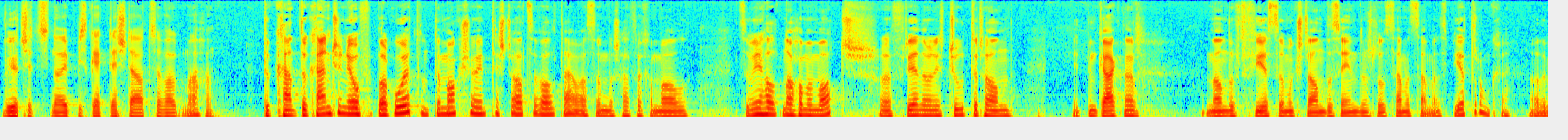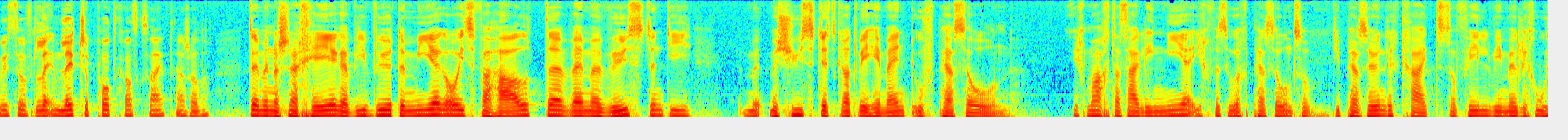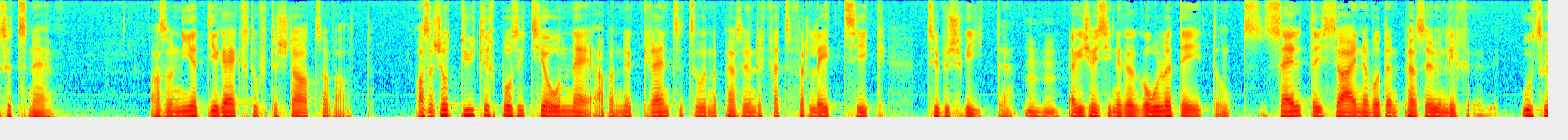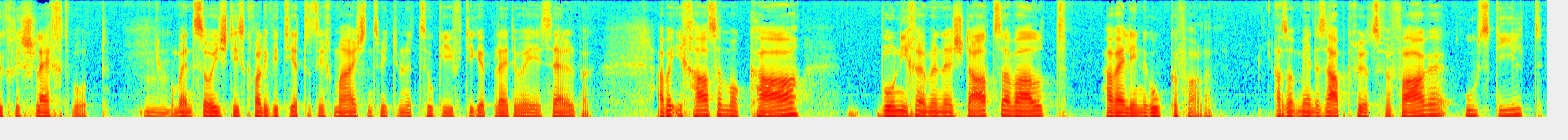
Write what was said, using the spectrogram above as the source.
Würdest du jetzt noch etwas gegen den Staatsanwalt machen? Du, kenn, du kennst ihn ja offenbar gut und du magst ja den Staatsanwalt auch. Also musst einfach mal, so wie halt nach einem Match, früher, wenn ich Shooter habe, mit dem Gegner einander auf die Füße rumgestanden sind und am Schluss haben wir zusammen ein Bier getrunken. Oder wie du im letzten Podcast gesagt hast, oder? Dann wir noch schnell kehren. Wie würden wir uns verhalten, wenn wir wüssten, die, wir, wir schiessen jetzt gerade vehement auf Person? ich mache das eigentlich nie. Ich versuche Person so, die Persönlichkeit so viel wie möglich rauszunehmen. Also nie direkt auf den Staatsanwalt. Also schon deutlich Position nehmen, aber nicht Grenzen zu einer Persönlichkeitsverletzung zu überschreiten. Mhm. Er ist ja in seiner Rolle dort und selten ist so einer, der dann persönlich ausdrücklich schlecht wird. Mhm. Und wenn es so ist, disqualifiziert er sich meistens mit einem zu giftigen Plädoyer selber. Aber ich hatte es einmal gehabt, wo ich einem Staatsanwalt in den Rücken fallen Also wir haben das abgekürzte Verfahren ausgedealt,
